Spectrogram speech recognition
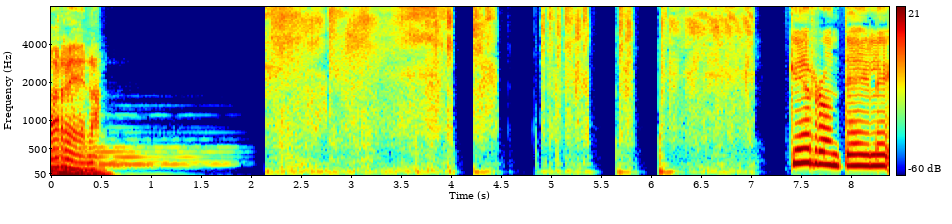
Areena. Kerron teille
